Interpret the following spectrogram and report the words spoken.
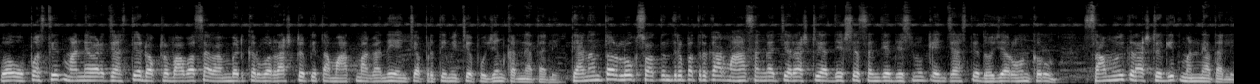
व उपस्थित मान्यवरांच्या हस्ते डॉक्टर बाबासाहेब आंबेडकर व राष्ट्रपिता महात्मा गांधी यांच्या प्रतिमेचे पूजन करण्यात आले. त्यानंतर लोक स्वातंत्र्य पत्रकार महासंघाचे राष्ट्रीय अध्यक्ष संजय देशमुख यांच्या हस्ते ध्वजारोहण करून सामूहिक राष्ट्रगीत म्हणण्यात आले.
